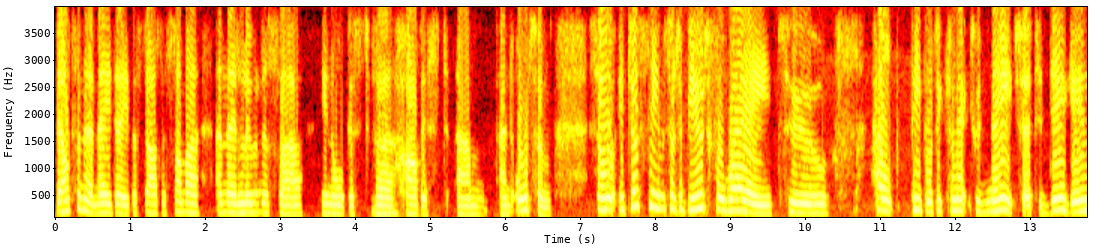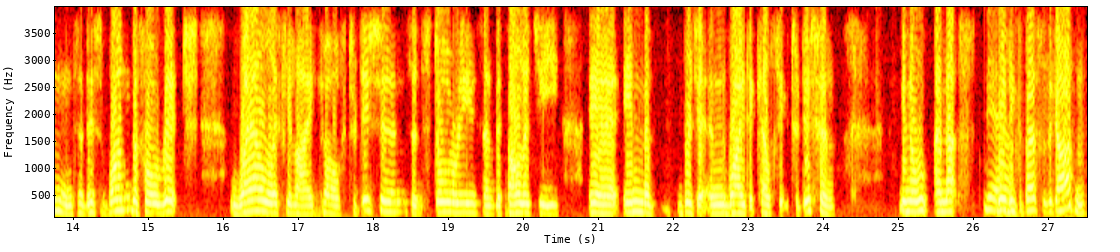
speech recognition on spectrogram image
Beltane, May Day, the start of summer, and then Lunasa in August for harvest um, and autumn. So it just seems such a beautiful way to help people to connect with nature, to dig into this wonderful, rich well, if you like, of traditions and stories and mythology uh, in the Bridget and wider Celtic tradition. You know, and that's Yeah. really the birth of the garden.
